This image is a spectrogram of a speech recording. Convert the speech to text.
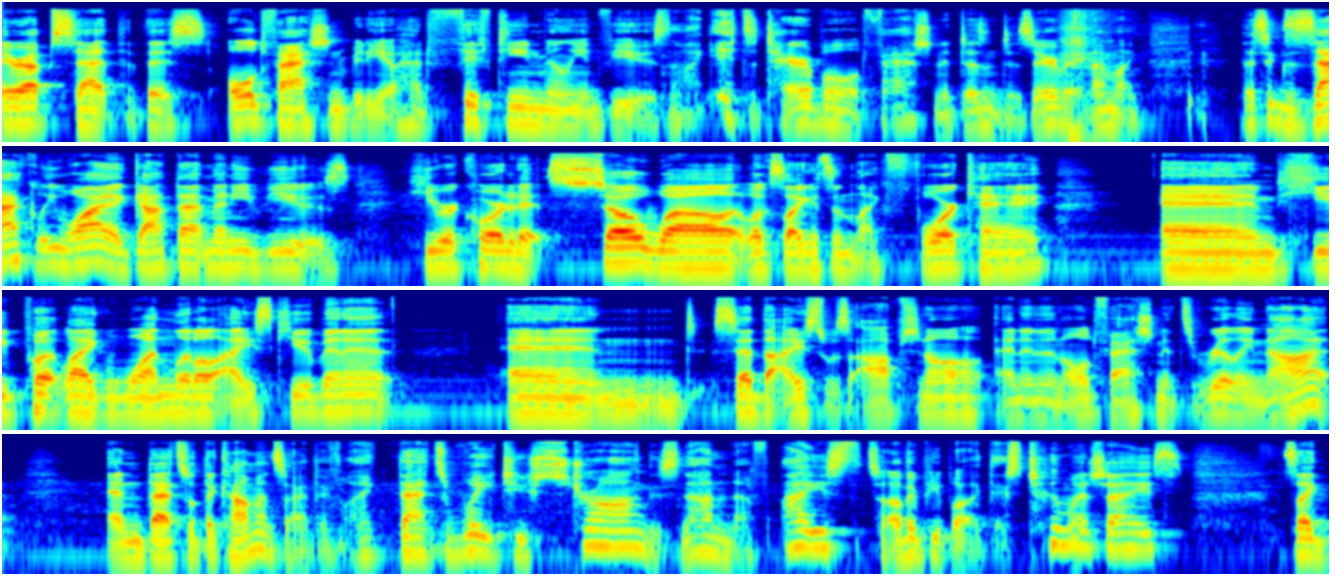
They're they're upset that this old fashioned video had 15 million views. And they're like, "It's a terrible old fashioned. It doesn't deserve it." And I'm like, "That's exactly why it got that many views." He recorded it so well. It looks like it's in like 4K and he put like one little ice cube in it and said the ice was optional and in an old fashioned it's really not and that's what the comments are they're like that's way too strong there's not enough ice so other people are like there's too much ice it's like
